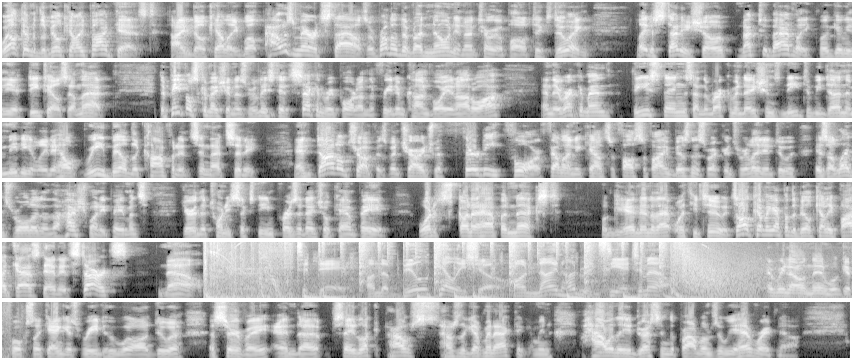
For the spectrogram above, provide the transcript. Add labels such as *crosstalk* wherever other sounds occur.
Welcome to the Bill Kelly Podcast. I'm Bill Kelly. Well, how is Marit Stiles, a relative unknown in Ontario politics, doing? Latest studies show not too badly. We'll give you the details on that. The People's Commission has released its second report on the Freedom Convoy in Ottawa, and they recommend these things and the recommendations need to be done immediately to help rebuild the confidence in that city. And Donald Trump has been charged with 34 felony counts of falsifying business records related to his alleged role in the hush money payments during the 2016 presidential campaign. What's going to happen next? We'll get into that with you too. It's all coming up on the Bill Kelly podcast, and it starts now. Today on the Bill Kelly Show on 900 CHML. Every now and then, we'll get folks like Angus Reid who will uh, do a, a survey and uh, say, "Look, how's how's the government acting? I mean, how are they addressing the problems that we have right now?"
